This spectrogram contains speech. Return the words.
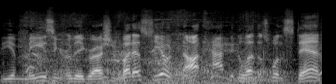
the amazing early aggression. But STO not happy to let this one stand.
